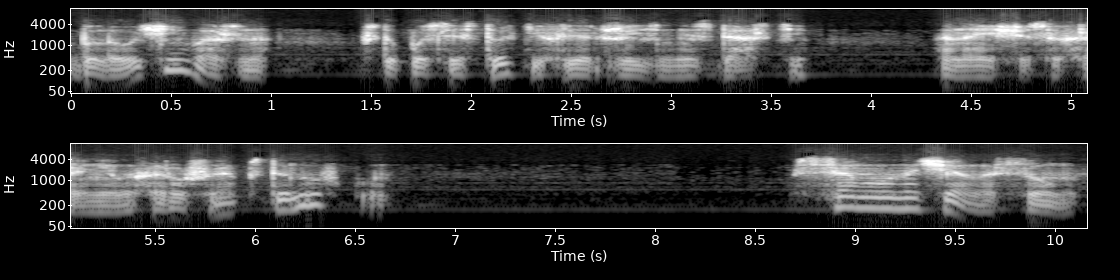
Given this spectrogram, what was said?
было очень важно, что после стольких лет жизни с Дарти она еще сохранила хорошую обстановку. С самого начала Сомс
